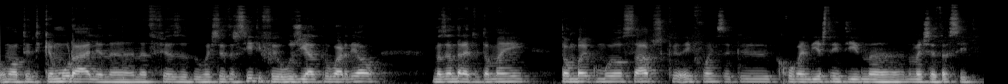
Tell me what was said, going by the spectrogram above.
uma autêntica muralha na, na defesa do Manchester City, foi elogiado por Guardiola. Mas André, tu também, tão bem como eu, sabes que a influência que, que Rubem Dias tem tido na, no Manchester City.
